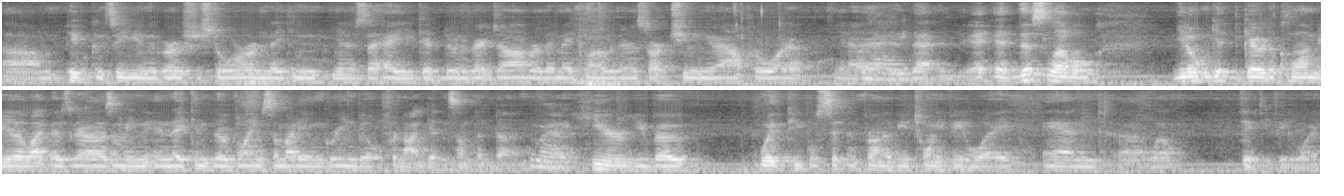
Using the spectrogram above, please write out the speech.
Um, people can see you in the grocery store and they can, you know, say, "Hey, you're doing a great job," or they may come over there and start chewing you out for whatever. You know, Right. that, that at, this level, you don't get to go to Columbia like those guys. I mean, and they can go blame somebody in Greenville for not getting something done. You know, here, you vote with people sitting in front of you 20 feet away and, uh, well, 50 feet away.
